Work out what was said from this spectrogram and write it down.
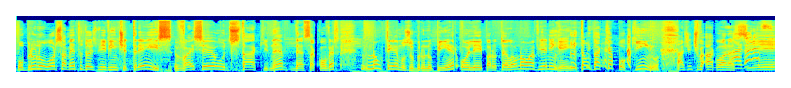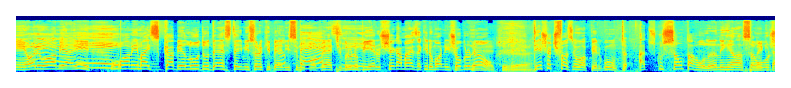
O Bruno, o orçamento 2023 vai ser o destaque, né, dessa conversa. Não temos o Bruno Pinheiro, olhei para o telão, não havia ninguém. Então, daqui a pouquinho, a gente vai. Agora, Agora sim, sim! olha o homem aí, o homem mais cabeludo desta emissora, que belíssimo topete. Bruno Pinheiro, chega mais aqui no Morning Show, Brunão. Deixa eu te fazer uma pergunta. A discussão tá rolando em relação Como é ao que tá?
